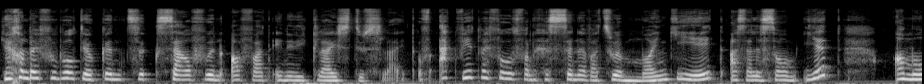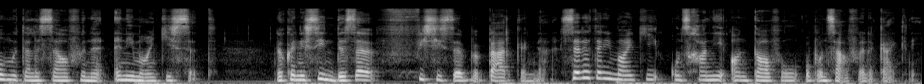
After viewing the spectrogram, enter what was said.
Jy gaan byvoorbeeld jou kind se selfoon afvat en in die kluis toesluit. Of ek weet byvoorbeeld van gesinne wat so 'n mandjie het as hulle saam eet, almal moet hulle selfone in die mandjie sit. Nou kan jy sien dis 'n fisiese beperking, né? Sit dit in die mandjie, ons gaan nie aan tafel op ons selfone kyk nie.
